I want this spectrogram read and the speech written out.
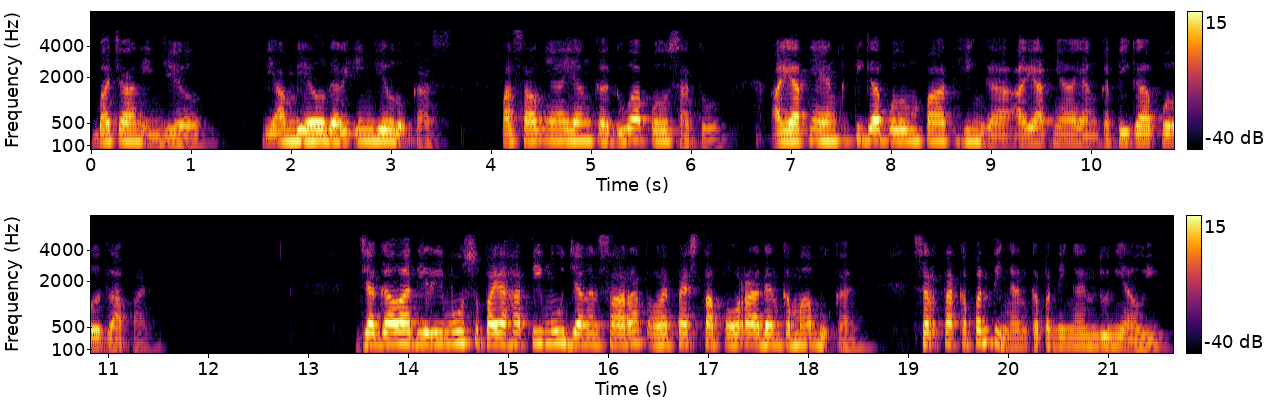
Bacaan Injil diambil dari Injil Lukas, pasalnya yang ke-21, ayatnya yang ke-34 hingga ayatnya yang ke-38. Jagalah dirimu supaya hatimu jangan syarat oleh pesta pora dan kemabukan, serta kepentingan-kepentingan duniawi,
